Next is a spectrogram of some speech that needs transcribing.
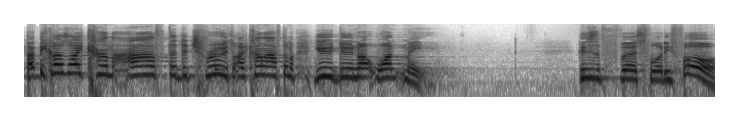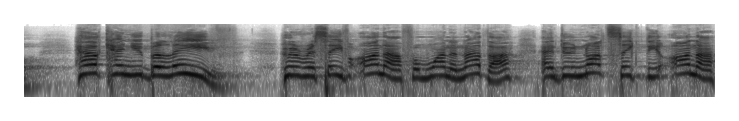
but because I come after the truth, I come after, you do not want me. This is verse 44. How can you believe who receive honor from one another and do not seek the honor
